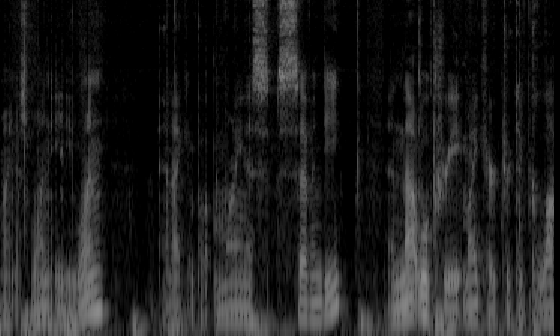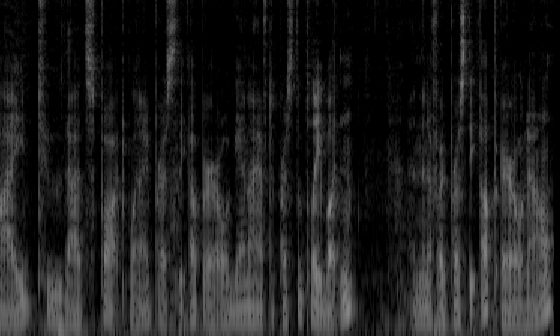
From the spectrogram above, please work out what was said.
Minus 181 and I can put minus 70 and that will create my character to glide to that spot when I press the up arrow. Again, I have to press the play button. And then if I press the up arrow now,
